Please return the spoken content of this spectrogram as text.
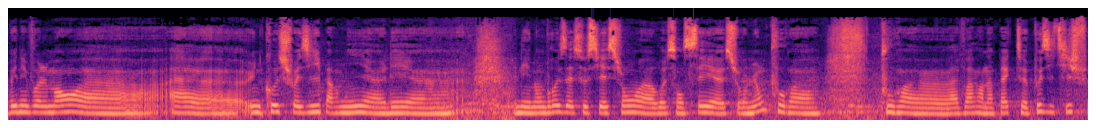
bénévolement à euh, une cause choisie parmi euh, les, euh, les nombreuses associations recensées sur Lyon pour pour avoir un impact positif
